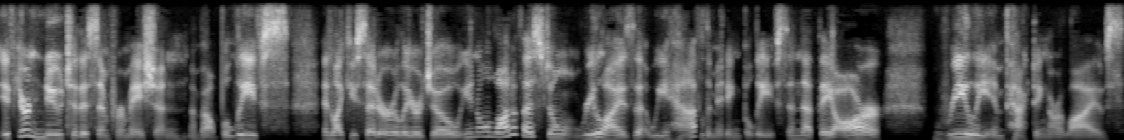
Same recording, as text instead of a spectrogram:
if you're new to this information about beliefs, and like you said earlier, Joe, you know, a lot of us don't realize that we have limiting beliefs and that they are really impacting our lives.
